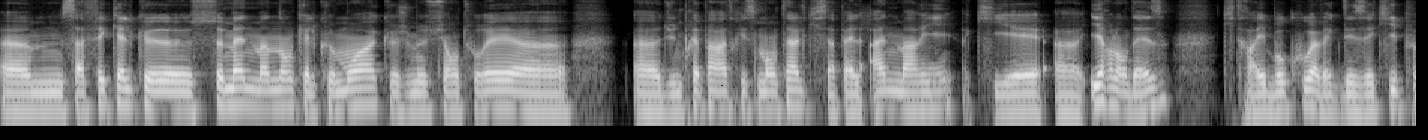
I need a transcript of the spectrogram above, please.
Ça fait quelques semaines maintenant, quelques mois que je me suis entouré d'une préparatrice mentale qui s'appelle Anne-Marie, qui est irlandaise, qui travaille beaucoup avec des équipes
